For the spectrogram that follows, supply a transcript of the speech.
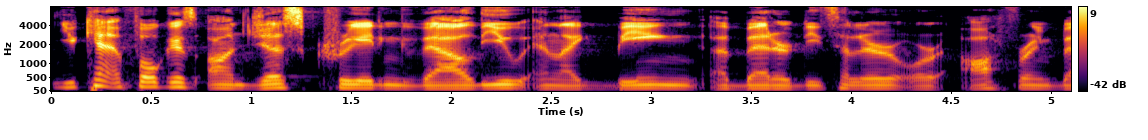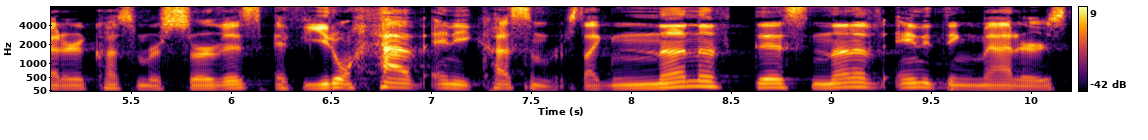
you can't focus on just creating value and like being a better detailer or offering better customer service if you don't have any customers. Like none of this, none of anything matters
